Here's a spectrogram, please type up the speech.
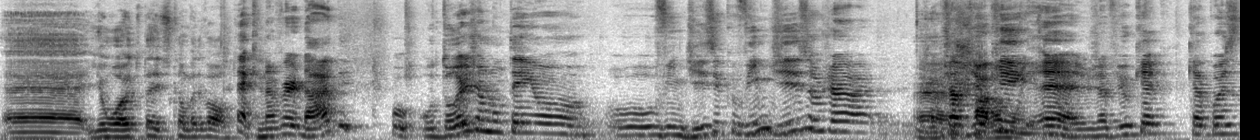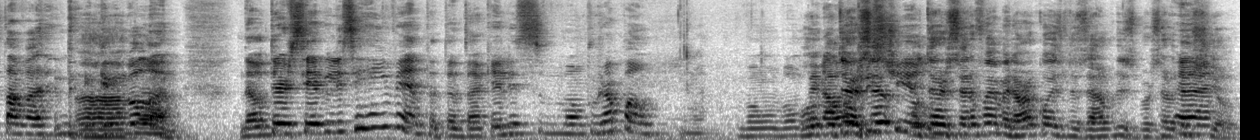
É, e o 8 daí descamba de volta. É que na verdade, tipo, o 2 já não tem o, o Vin Diesel, que o Vin Diesel já, É, já viu que. muito. É, já viu que que a coisa tava engolando. Daí o terceiro ele se reinventa, tanto é que eles vão pro Japão. É. Vão, vão O, pegar o terceiro, estilo. o terceiro foi a melhor coisa que eles fizeram por isso, por ser outro É, estilo.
